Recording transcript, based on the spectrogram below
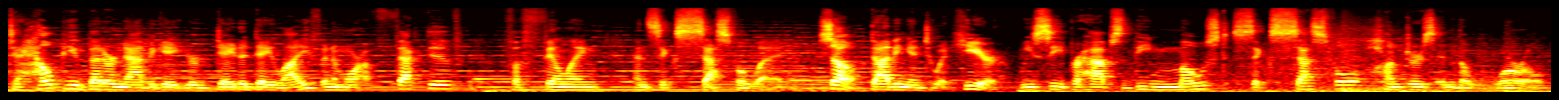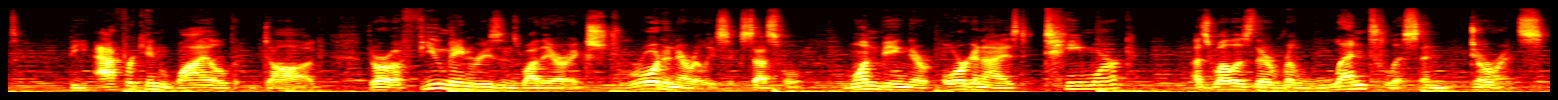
to help you better navigate your day to day life in a more effective, fulfilling, and successful way. So, diving into it here, we see perhaps the most successful hunters in the world the African wild dog. There are a few main reasons why they are extraordinarily successful, one being their organized teamwork, as well as their relentless endurance,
